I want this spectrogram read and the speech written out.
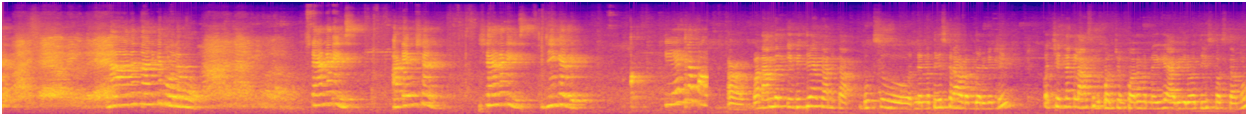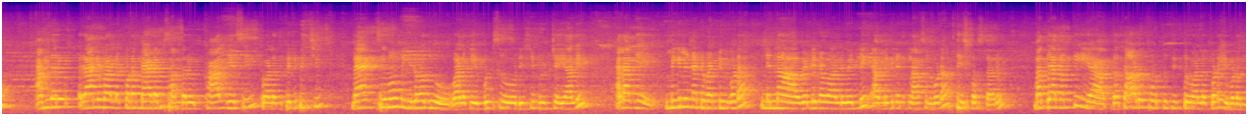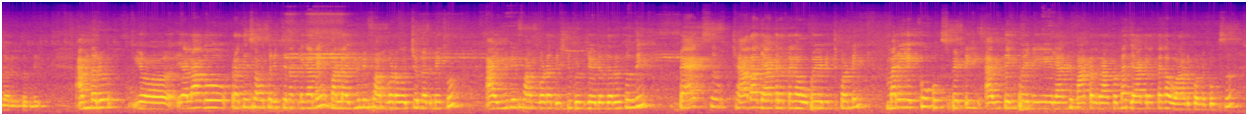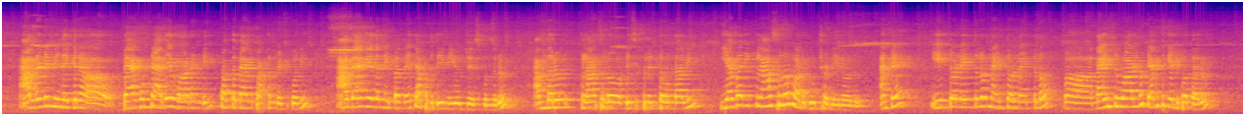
నా ఆనందానికి మూలము. స్టాండర్డీస్ అటెన్షన్ స్టాండర్డీస్ జీకే మనందరికీ విద్యా కనుక బుక్స్ నిన్న తీసుకురావడం జరిగింది. ఒక చిన్న క్లాసులు కొంచెం కొరవ ఉన్నాయి అవి ఈరోజు తీసుకొస్తాము. అందరూ రాని వాళ్ళకు కూడా మేడమ్స్ అందరూ కాల్ చేసి వాళ్ళని పిలిపించి మ్యాక్సిమం ఈరోజు వాళ్ళకి బుక్స్ డిస్ట్రిబ్యూట్ చేయాలి. అలాగే మిగిలినటువంటివి కూడా నిన్న వెళ్ళిన వాళ్ళు వెళ్ళి ఆ మిగిలిన క్లాసులు కూడా తీసుకొస్తారు. మధ్యాహ్నంకి థర్డ్ ఫోర్త్ ఫిఫ్త్ వాళ్ళకు కూడా ఇవ్వడం జరుగుతుంది. అందరూ ఎలాగో ప్రతి సంవత్సరం ఇచ్చినట్లుగానే మళ్ళీ యూనిఫామ్ కూడా వచ్చున్నది మీకు. ఆ యూనిఫామ్ కూడా డిస్ట్రిబ్యూట్ చేయడం జరుగుతుంది. బ్యాగ్స్ చాలా జాగ్రత్తగా ఉపయోగించుకోండి. మరి ఎక్కువ బుక్స్ పెట్టి అవి తెగిపోయినాయి ఇలాంటి మాటలు రాకుండా జాగ్రత్తగా వాడుకోండి బుక్స్. ఆల్రెడీ మీ దగ్గర బ్యాగ్ ఉంటే అదే వాడండి. కొత్త బ్యాగ్ పక్కన పెట్టుకొని. ఆ బ్యాగ్ ఏదైనా ఇబ్బంది అయితే అప్పుడు దీన్ని యూజ్ చేసుకుందరు. అందరూ క్లాసులో డిసిప్లిన్తో ఉండాలి. ఎవరి క్లాసులో వాళ్ళు కూర్చోండి ఈరోజు. అంటే ఎయిత్ ఎయిత్లో నైన్త్ నైన్త్లో నైన్త్ వాళ్ళు టెన్త్కి వెళ్ళిపోతారు.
